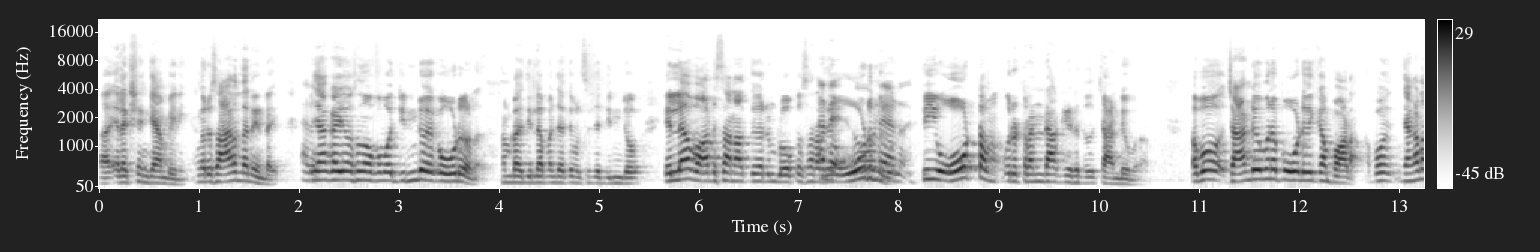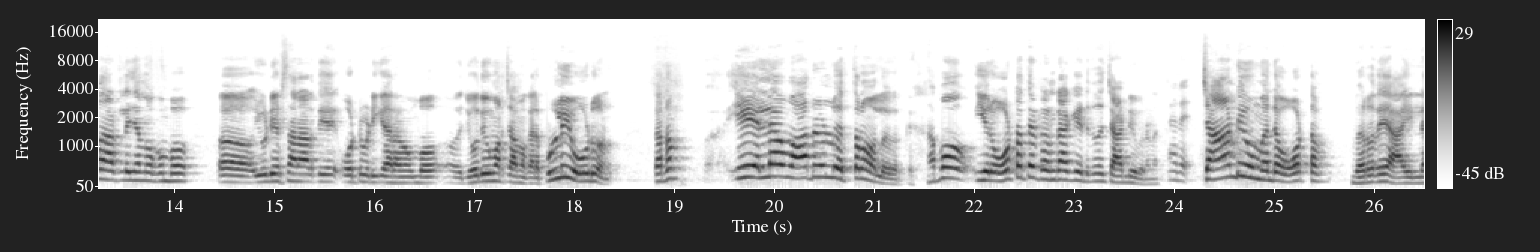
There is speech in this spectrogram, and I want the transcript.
election campaigning അങ്ങനെ ഒരു സാധനം തന്നെ ഉണ്ടായി. ഞാൻ കഴിഞ്ഞ ദിവസം നോക്കുമ്പോൾ ജിൻഡോ ഒക്കെ ഓടുകയാണ്. നമ്മുടെ ജില്ലാ പഞ്ചായത്ത് മത്സരിച്ച ജിൻഡോ. എല്ലാ വാർഡ് സ്ഥാനാർത്ഥികളും ബ്ലോക്ക് സ്ഥാനാർത്ഥികളും ഓടുന്നു ഇപ്പൊ ഈ ഓട്ടം ഒരു ട്രെൻഡാക്കി എടുത്തത് ചാണ്ടിയൂമറാണ് അപ്പോൾ ചാണ്ടിയൂമനെ ഇപ്പോൾ ഓടി നിൽക്കാൻ പാടാം. അപ്പോൾ ഞങ്ങളുടെ നാട്ടിൽ ഞാൻ നോക്കുമ്പോൾ യു ഡി എഫ് സ്ഥാനാർത്ഥി വോട്ട് പിടിക്കാറാകുമ്പോൾ ജ്യോതികുമാർ ചാമക്കാല പുള്ളി ഓടുകയാണ് കാരണം ഈ എല്ലാ വാർഡുകളിലും എത്തണമല്ലോ ഇവർക്ക്? അപ്പോൾ ഈ ഒരു ഓട്ടത്തെ ട്രെൻഡാക്കി എടുത്തത് ചാണ്ടി ഉമ്മനാണ്. ചാണ്ടി ഉമ്മന്റെ ഓട്ടം വെറുതെ ആയില്ല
